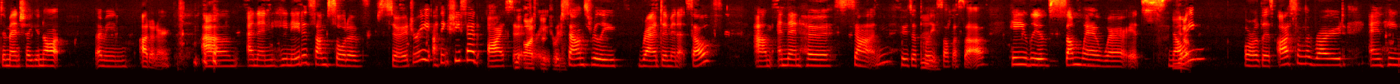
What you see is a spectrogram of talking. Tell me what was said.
dementia you're not I mean, I don't know. Um, and then he needed some sort of surgery. I think she said eye surgery, eye surgery. which sounds really random in itself. Um, and then her son, who's a Hmm. police officer, he lives somewhere where it's snowing or there's ice on the road, and he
